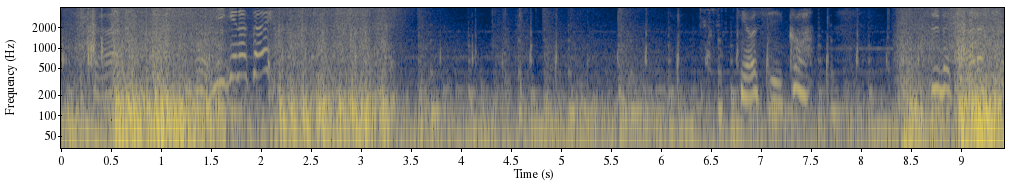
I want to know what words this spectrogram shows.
さあお逃げなさい。よし行こう。全て嵐が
